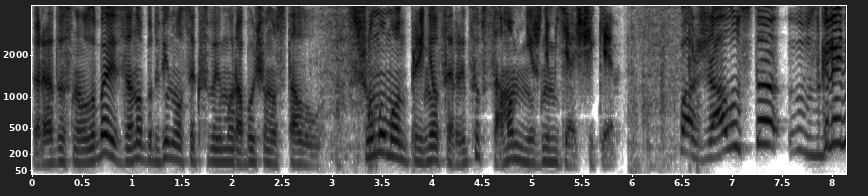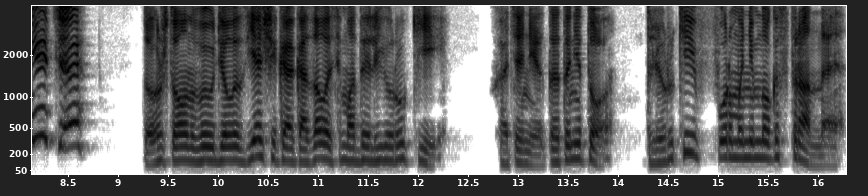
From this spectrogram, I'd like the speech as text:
Радостно улыбаясь, Занобу двинулся к своему рабочему столу. С шумом он принялся рыться в самом нижнем ящике. «Пожалуйста, взгляните!» То, что он выудил из ящика, оказалось моделью руки. Хотя нет, это не то. Для руки форма немного странная.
